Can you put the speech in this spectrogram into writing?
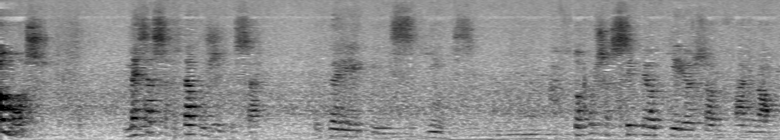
Όμως, μέσα σε αυτά που ζήτησα, δεν λείπει η συγκίνηση. Αυτό που σας είπε ο κύριος Ορφανός.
